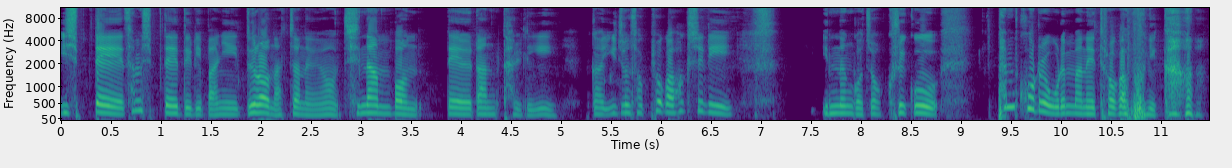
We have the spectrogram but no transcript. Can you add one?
20대, 30대들이 많이 늘어났잖아요. 지난번 때랑 달리. 그러니까 이준석 표가 확실히 있는 거죠. 그리고 팸코를 오랜만에 들어가 보니까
